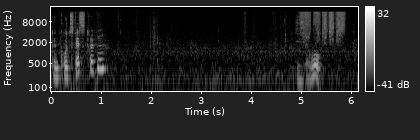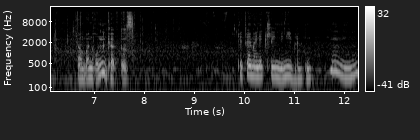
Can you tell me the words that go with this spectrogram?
Dann kurz festdrücken. So. Da haben wir einen runden Kaktus. Das wären meine kleinen Mini-Blüten. Hm.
